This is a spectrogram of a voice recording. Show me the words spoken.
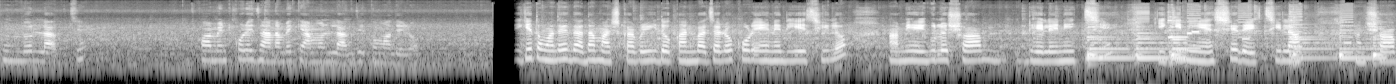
সুন্দর লাগছে। কমেন্ট করে জানাবে কেমন লাগছে তোমাদেরও। এদিকে তোমাদের দাদা মাসকাবারি দোকান বাজারও করে এনে দিয়েছিল। আমি এইগুলো সব ঢেলে নিচ্ছি। কী কী নিয়ে এসছে দেখছিলাম। সব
